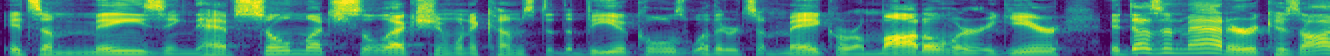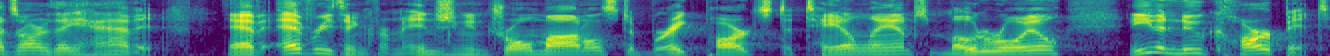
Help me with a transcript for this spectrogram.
It's amazing. They have so much selection when it comes to the vehicles, whether it's a make or a model or a year. It doesn't matter because odds are they have it. They have everything from engine control models to brake parts to tail lamps, motor oil, and even new carpet.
